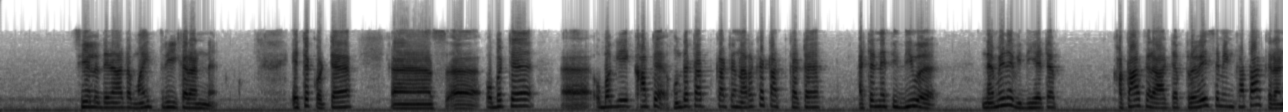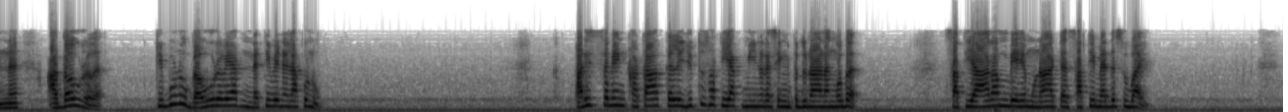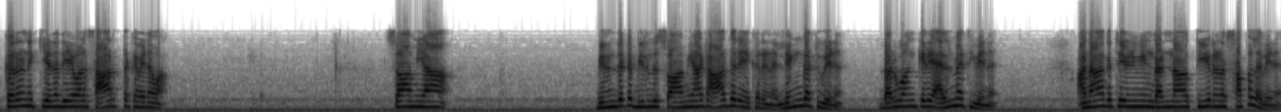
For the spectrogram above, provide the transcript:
සියලු දෙනාට මෛත්‍රී කරන්න. එතකොට ඔබට ඔබගේ කට හොඳටත් කට නරකටත් කට ඇට නැති දිව නැමෙන විදිහට කතා කරාට ප්‍රවේශමෙන් කතා කරන්න අගෞරව තිබුණු ගෞරවයක් නැති වෙන ලකුණු පරිස්සමෙන් කතා කළ යුතු සතියක් මීන රසෙන් ඉපදුනා නම් ඔබ සතිය ආරම්භයේ මුණාට සති මැද සුබයි. කරන කියන දේවල් සාර්ථක වෙනවා. ස්වාමියා බිරිඳට බිරිඳ ස්වාමියාට ආදරය කරන ලෙන්ගතු වෙන දරුවන් කෙරේ ඇල්මැති වෙන අනාගතය වෙනුවෙන් ගන්නා තීරණ සඵල වෙන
